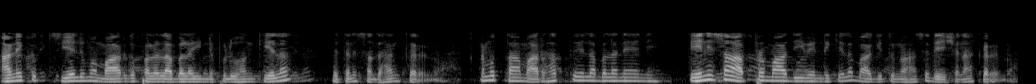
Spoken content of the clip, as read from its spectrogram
අනෙකුත් සියලුම මාර්ගඵල ලබලා ඉන්න පුළුවන් කියලා මෙතන සඳහන් කරනවා. නමුත් තාම අරහත්ත්වයේ ලබලා නැහනේ. ඒ නිසා අප්‍රමාදී වෙන්න කියලා භාග්‍යතුන් වහන්සේ දේශනා කරනවා.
